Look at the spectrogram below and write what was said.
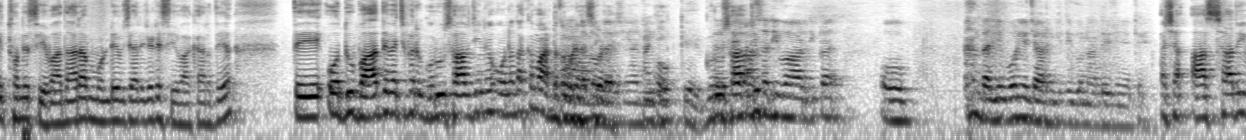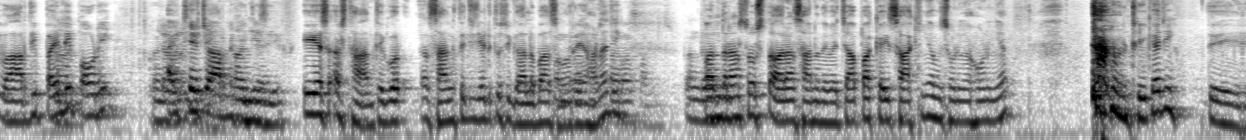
ਇੱਥੋਂ ਦੇ ਸੇਵਾਦਾਰ ਆ ਮੁੰਡੇ ਵਿਚਾਰੇ ਜਿਹੜੇ ਸੇਵਾ ਕਰਦੇ ਆ। ਤੇ ਉਦੋਂ ਬਾਅਦ ਦੇ ਵਿੱਚ ਫਿਰ ਗੁਰੂ ਸਾਹਿਬ ਜੀ ਨੇ ਉਹਨਾਂ ਦਾ ਕਮਾਂਡ ਤੋੜਿਆ ਤੋੜਿਆ ਸੀ ਹਾਂਜੀ। ਓਕੇ ਗੁਰੂ ਸਾਹਿਬ ਜੀ ਆਸਾ ਦੀ ਵਾਰ ਦੀ ਪ- ਉਹ ਪਹਿਲੀ ਬੋਲੀ ਉਚਾਰਨ ਕੀਤੀ ਗੁਰੂ ਨਾਨਕ ਦੇਵ ਜੀ ਨੇ ਤੇ ਅੱਛਾ ਆਸਾ ਦੀ ਵਾਰ ਦੀ ਪਹਿਲੀ ਪੌੜੀ। ਇੱਥੇ ਉਚਾਰਨ ਕੀਤੀ ਸੀ। ਇਸ ਅਸਥਾਨ ਤੇ ਗੁਰ- ਸੰਗਤ ਜੀ ਜਿਹੜੀ ਤੁਸੀਂ ਗੱਲਬਾਤ ਸੁਣ ਰਹੇ ਹੋ ਹਨਾ ਜੀ? 1517 ਸਨ ਦੇ ਵਿੱਚ ਆਪਾਂ ਕਈ ਸਾਖੀਆਂ ਵੀ ਸੁਣੀਆਂ ਹੋਣਗੀਆਂ। ਠੀਕ ਹੈ ਜੀ? ਤੇ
